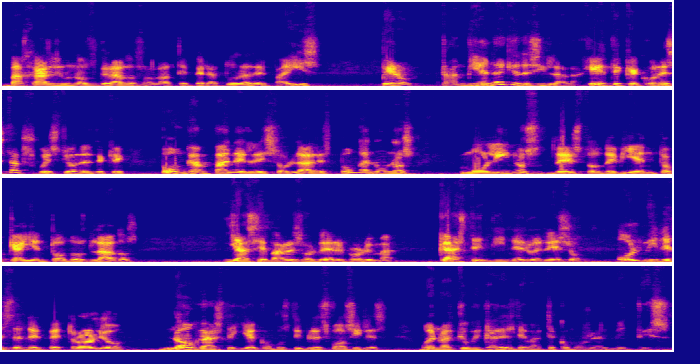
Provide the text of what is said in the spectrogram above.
bajarle unos grados a la temperatura del país, pero también hay que decirle a la gente que con estas cuestiones de que pongan paneles solares, pongan unos molinos de estos de viento que hay en todos lados, ya se va a resolver el problema. Gasten dinero en eso, olvídense del petróleo, no gasten ya combustibles fósiles. Bueno, hay que ubicar el debate como realmente es.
